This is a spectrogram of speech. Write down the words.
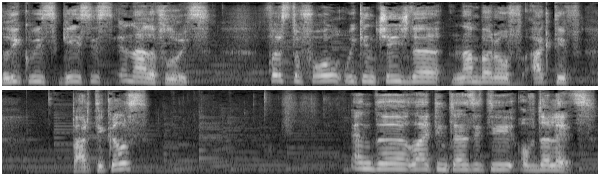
liquids, gases and other fluids. First of all, we can change the number of active particles and the light intensity of the LEDs.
